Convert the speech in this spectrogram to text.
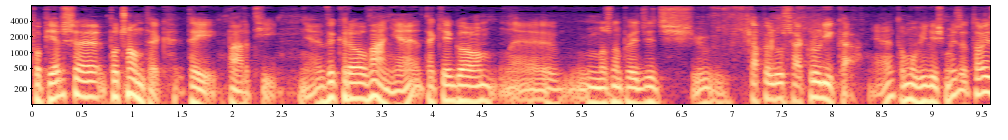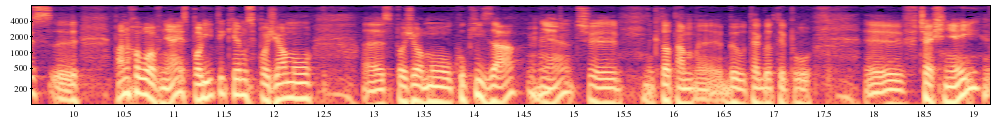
Po pierwsze, początek tej partii, nie? wykreowanie takiego, e, można powiedzieć, kapelusza królika. Nie? To mówiliśmy, że to jest, pan Hołownia jest politykiem z poziomu e, z poziomu Kukiza, nie? czy kto tam e, był tego typu e, wcześniej. E,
